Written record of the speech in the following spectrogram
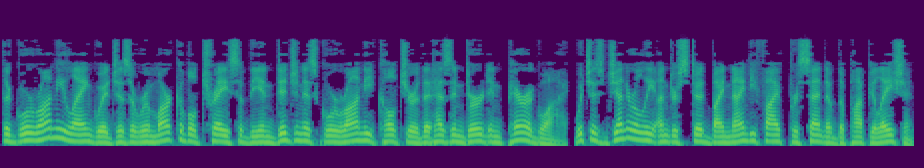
The Guarani language is a remarkable trace of the indigenous Guarani culture that has endured in Paraguay, which is generally understood by 95% of the population.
